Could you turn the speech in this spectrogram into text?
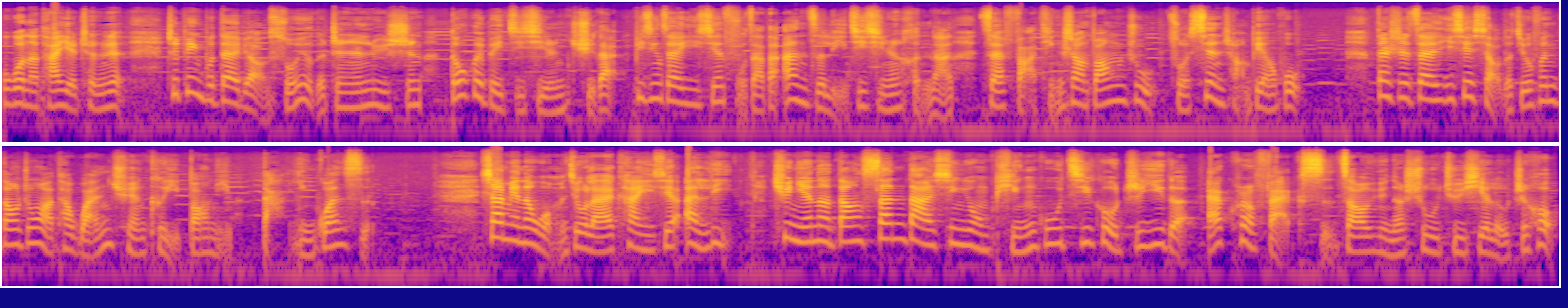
不过呢，他也承认，这并不代表所有的真人律师都会被机器人取代。毕竟，在一些复杂的案子里，机器人很难在法庭上帮助做现场辩护。但是在一些小的纠纷当中啊，他完全可以帮你赢官司。下面呢，我们就来看一些案例。去年呢，当三大信用评估机构之一的 Equifax 遭遇呢数据泄露之后，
